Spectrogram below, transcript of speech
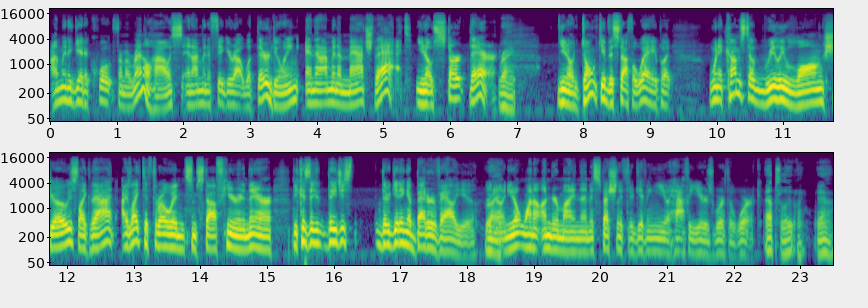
I'm going to get a quote from a rental house and I'm going to figure out what they're doing and then I'm going to match that. You know, start there. Right. You know, don't give the stuff away, but when it comes to really long shows like that, I like to throw in some stuff here and there because they, they just they're getting a better value, you Right. know, and you don't want to undermine them, especially if they're giving you half a year's worth of work. Absolutely. Yeah.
